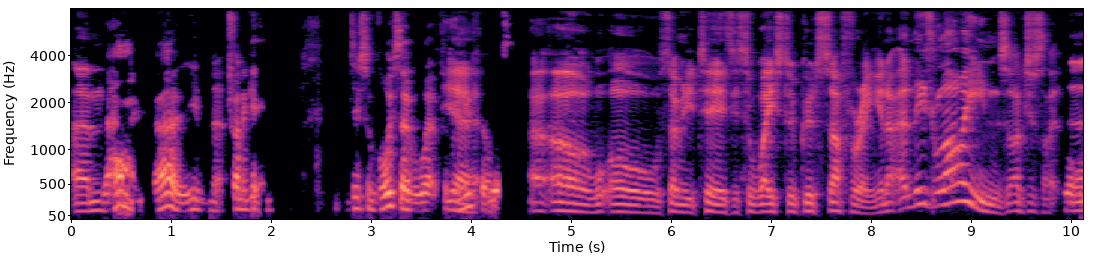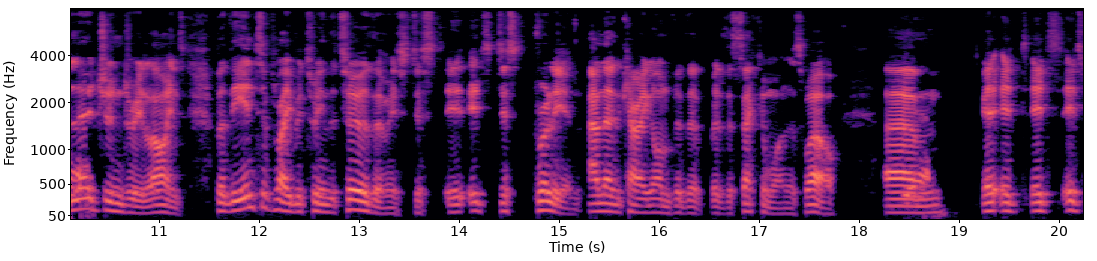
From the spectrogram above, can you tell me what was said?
Um, no, no, you're no. trying to get do some voiceover work for yeah. the new films. Uh, oh, oh, so many tears. It's a waste of good suffering, you know. And these lines are just like yeah. legendary lines. But the interplay between the two of them is just it, it's just brilliant. And then carrying on with the with the second one as well. Um, yeah. it, it, it's it's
